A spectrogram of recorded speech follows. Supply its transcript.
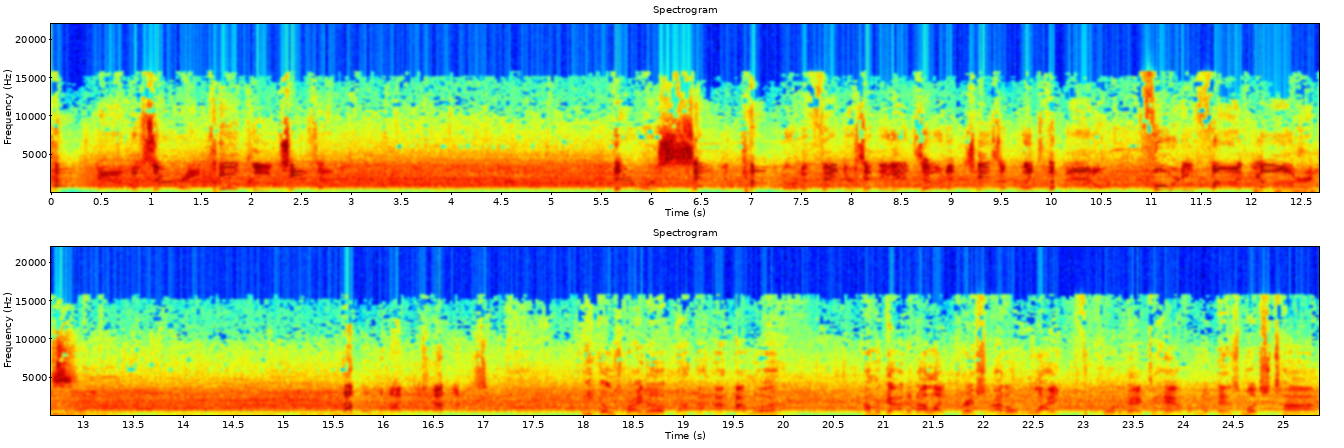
Touchdown, Missouri. Keke Chisholm. There were seven Commodore defenders in the end zone, and Chisholm wins the battle. 45 yards. Oh my gosh. He goes right up. I, I, I'm a I'm a guy that I like pressure. I don't like the quarterback to have as much time.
